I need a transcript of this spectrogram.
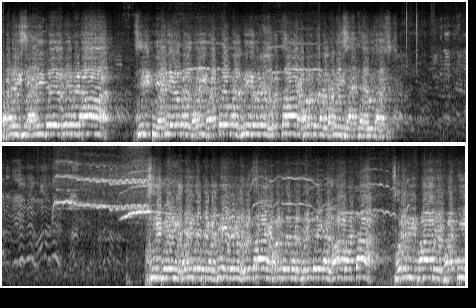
கடைசி ஐந்து நிமிடம். சீட்டி அணியுங்கள் கை தட்டுங்கள் வீரர்கள் உற்சாகப்படுத்துங்கள் கடைசி அஞ்சு அறிவிச்சாச்சு சீட்டியர்கள் கை தட்டுங்கள் வீரர்கள் உற்சாகப்படுத்துங்கள் திண்டுக்கல் மாவட்டம் சொல்லிப்பாறை பட்டி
